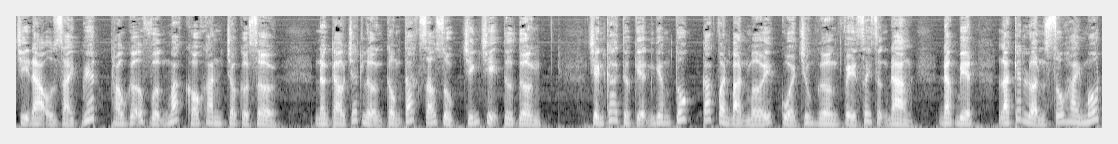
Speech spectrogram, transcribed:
chỉ đạo giải quyết tháo gỡ vướng mắc khó khăn cho cơ sở, nâng cao chất lượng công tác giáo dục chính trị tư tưởng, triển khai thực hiện nghiêm túc các văn bản mới của Trung ương về xây dựng Đảng, đặc biệt là kết luận số 21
